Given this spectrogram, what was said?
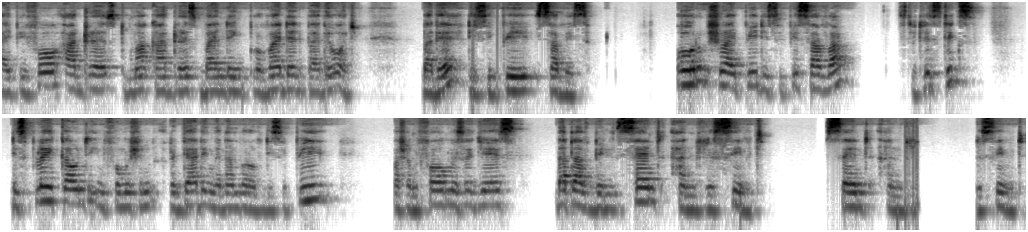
IP4 address to MAC address binding provided by the what? By the DCP service. Or show IP DCP server statistics, display count information regarding the number of DCP, version 4 messages that have been sent and received. Sent and received.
